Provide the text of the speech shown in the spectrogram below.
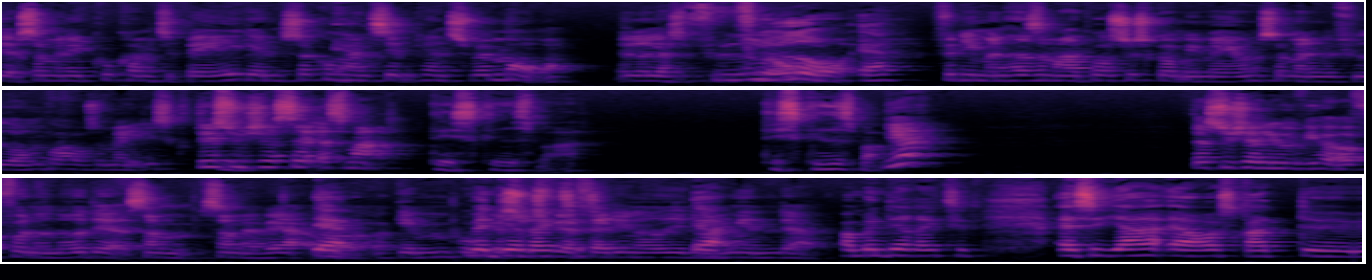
der, så man ikke kunne komme tilbage igen, så kunne Ja. man simpelthen svømme over, eller lade sig flyde, Flyde over, over, ja. fordi man havde så meget påskeskum i maven, så man ville flyde ovenpå automatisk. Det synes jeg selv er smart. Det er skidesmart. Det er skidesmart. Ja. Der synes jeg alligevel, vi har opfundet noget der, som, som er værd Ja. at, at gemme på. Men jeg det er synes, vi rigtigt. har fat i noget i den Ja. lange ende der. Og men det er rigtigt. Altså, jeg er også ret, øh,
